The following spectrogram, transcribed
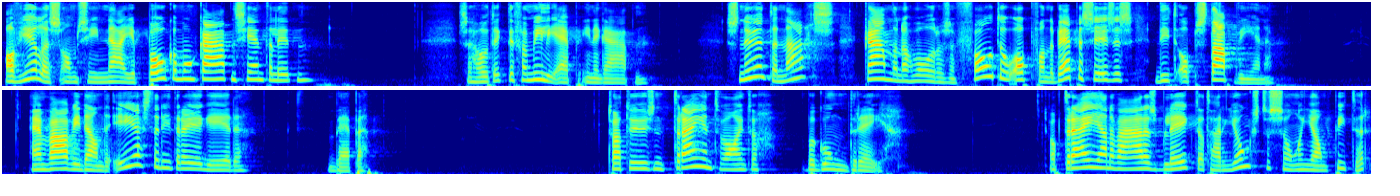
Of jilles om zien naar je Pokémon kaarten te litten? Ze houdt ik de familie-app in de gaten. Sneunt en nachts kwam er nog wel eens een foto op van de beppensissers die het op stap wienen. En waar wie dan de eerste die het reageerde? Beppe. 2023 begon dreig. Op 3 januari bleek dat haar jongste zoon Jan Pieter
